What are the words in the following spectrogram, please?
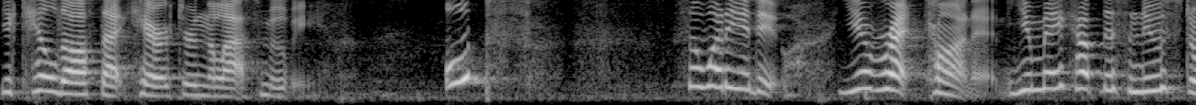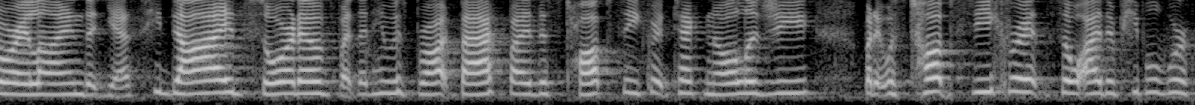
you killed off that character in the last movie. Oops. So what do you do? You retcon it. You make up this new storyline that yes, he died, sort of, but then he was brought back by this top secret technology, but it was top secret, so either people were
